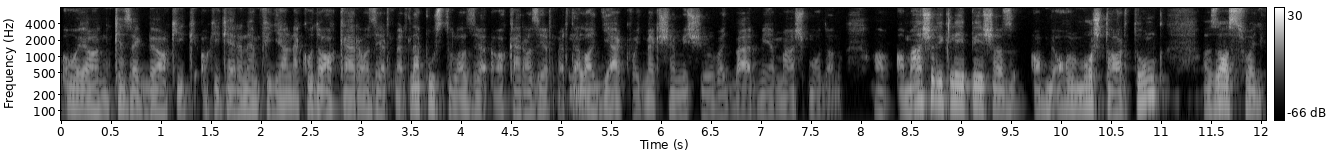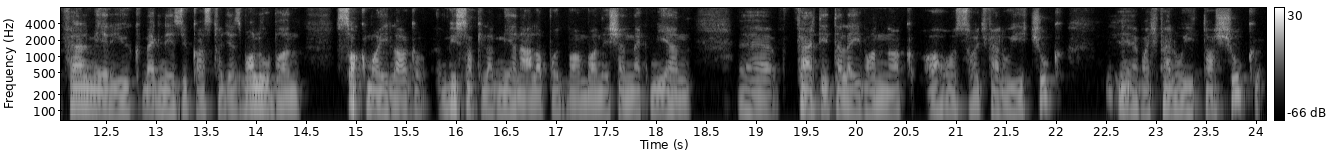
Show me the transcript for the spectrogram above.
olyan kezekbe, akik, akik erre nem figyelnek oda, akár azért, mert lepusztul, azért, akár azért, mert eladják, vagy megsemmisül, vagy bármilyen más módon. A, a második lépés, az, ahol most tartunk, az az, hogy felmérjük, megnézzük azt, hogy ez valóban szakmailag, műszakilag milyen állapotban van, és ennek milyen e, feltételei vannak ahhoz, hogy felújítsuk, uh-huh. vagy felújítassuk.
